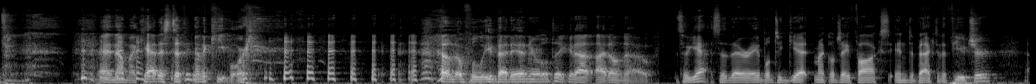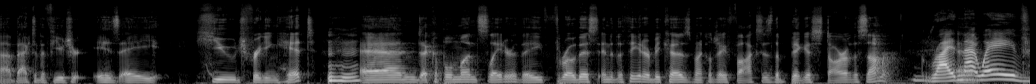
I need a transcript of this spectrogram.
and now my cat is stepping on a keyboard. I don't know if we'll leave that in or we'll take it out. I don't know. So yeah, so they're able to get Michael J. Fox into Back to the Future. Uh, Back to the Future is a huge frigging hit, and a couple months later, they throw this into the theater because Michael J. Fox is the biggest star of the summer. Riding that wave.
